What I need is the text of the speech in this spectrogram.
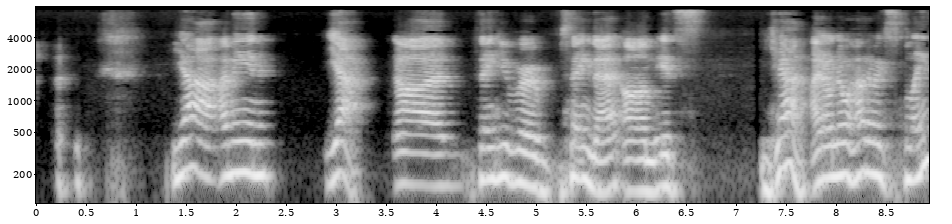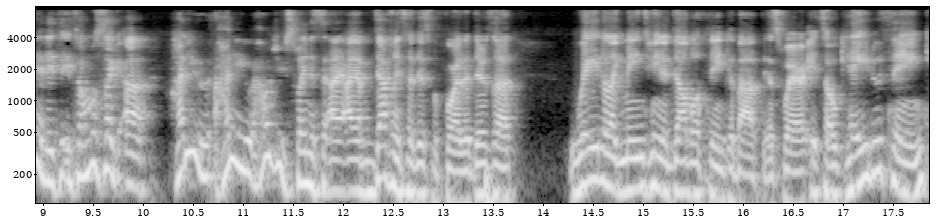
yeah, I mean, yeah. Uh, thank you for saying that. Um, it's yeah, I don't know how to explain it. It's, it's almost like uh, how do you how do you how would you explain this? I, I have definitely said this before that there's a way to like maintain a double think about this where it's okay to think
